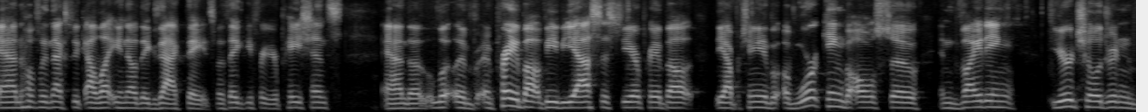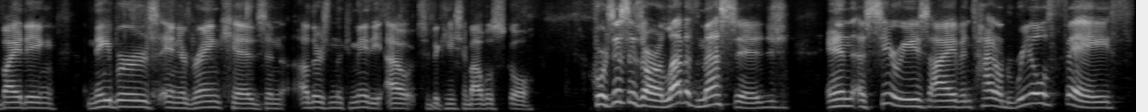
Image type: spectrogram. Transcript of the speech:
and hopefully next week I'll let you know the exact dates. But thank you for your patience and uh, and pray about VBS this year. Pray about the opportunity of working, but also inviting your children, inviting neighbors and your grandkids and others in the community out to Vacation Bible School. Of course, this is our 11th message in a series I've entitled Real Faith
